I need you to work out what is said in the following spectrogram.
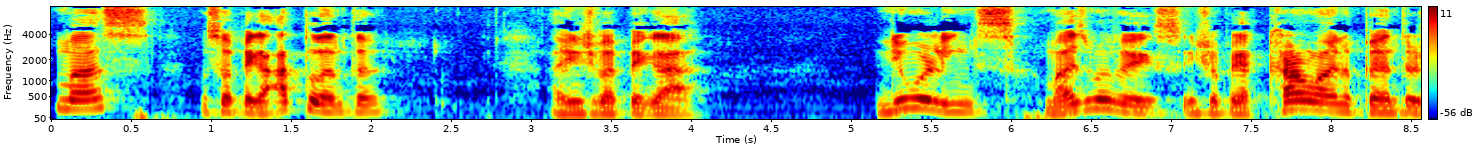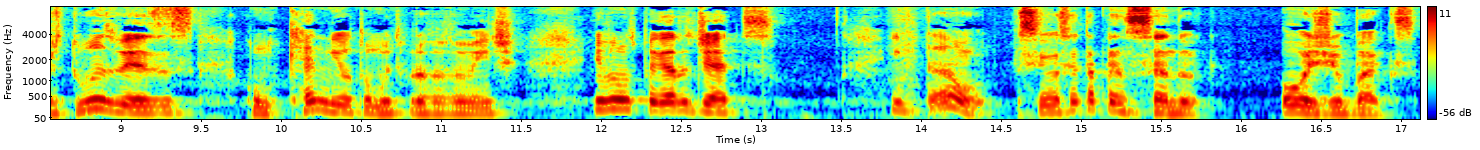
Mas você vai pegar Atlanta, a gente vai pegar New Orleans mais uma vez, a gente vai pegar Carolina Panthers duas vezes com Ken Newton muito provavelmente e vamos pegar os Jets. Então, se você está pensando hoje o Bucks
